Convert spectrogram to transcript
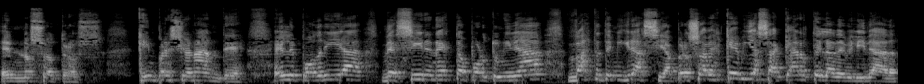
en nosotros. Qué impresionante. Él le podría decir en esta oportunidad, bástate mi gracia, pero ¿sabes qué? Voy a sacarte la debilidad.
